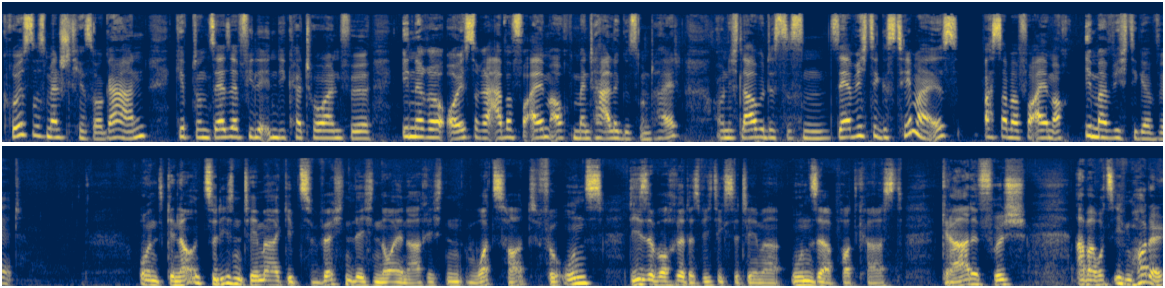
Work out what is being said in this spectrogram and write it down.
größtes menschliches Organ, gibt uns sehr, sehr viele Indikatoren für innere, äußere, aber vor allem auch mentale Gesundheit. Und ich glaube, dass das ein sehr wichtiges Thema ist, was aber vor allem auch immer wichtiger wird. Und genau zu diesem Thema gibt's wöchentlich neue Nachrichten. What's Hot? Für uns diese Woche das wichtigste Thema, unser Podcast. Gerade frisch. Aber what's even hotter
